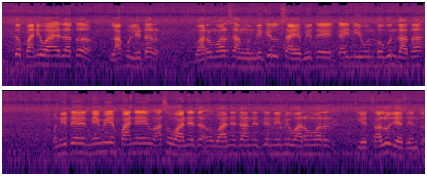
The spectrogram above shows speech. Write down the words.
इतकं पाणी वाया जातं लाखो लिटर. वारंवार सांगून देखील साहेब इथे काही नाही येऊन बघून जाता. पण इथे नेहमी पाणी असं वाहण्या जा वाहण्या जाण्याचे नेहमी वारंवार हे चालूच आहे त्यांचं.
